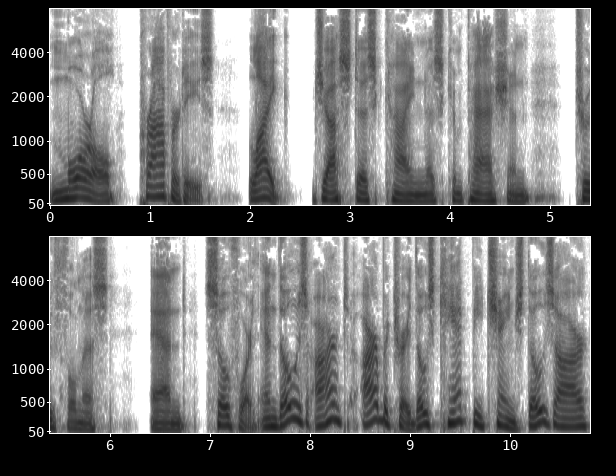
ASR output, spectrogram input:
moral properties like justice, kindness, compassion, truthfulness, and so forth. And those aren't arbitrary. Those can't be changed. Those are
